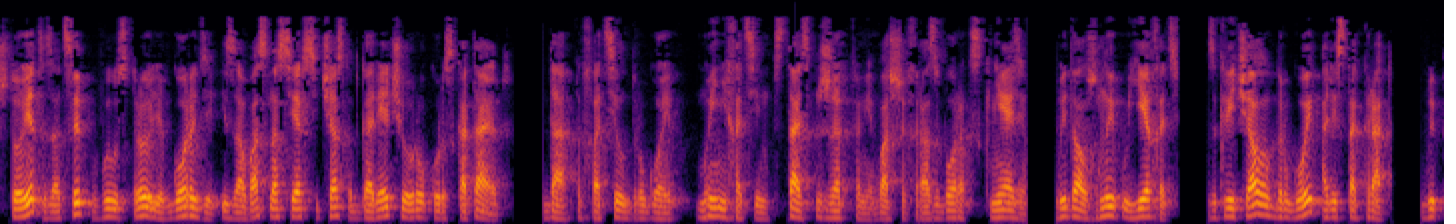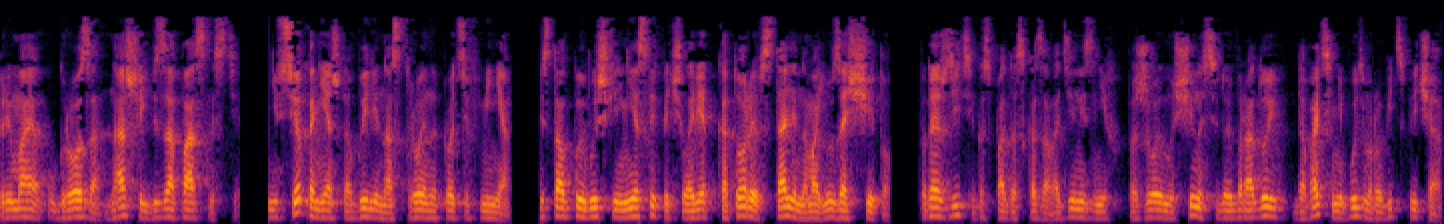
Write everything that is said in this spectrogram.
Что это за цирк вы устроили в городе, и за вас на всех сейчас под горячую руку раскатают? Да, подхватил другой. Мы не хотим стать жертвами ваших разборок с князем. Вы должны уехать, закричал другой аристократ. Вы прямая угроза нашей безопасности. Не все, конечно, были настроены против меня. Из толпы вышли несколько человек, которые встали на мою защиту. «Подождите, господа», — сказал один из них, пожилой мужчина с седой бородой, «давайте не будем рубить с плеча.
